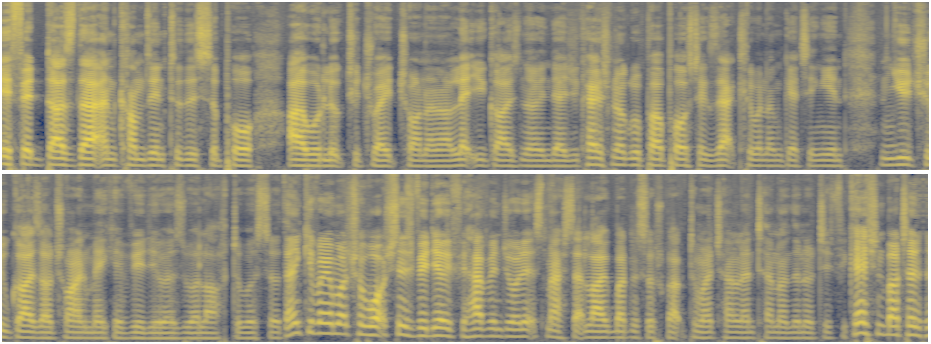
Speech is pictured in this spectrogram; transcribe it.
if it does that and comes into this support I would look to trade Tron and I'll let you guys know in the educational group I'll post exactly when I'm getting in and YouTube guys I'll try and make a video as well afterwards. So thank you very much for watching this video. If you have enjoyed it smash that like button subscribe to my channel and turn on the notification button.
